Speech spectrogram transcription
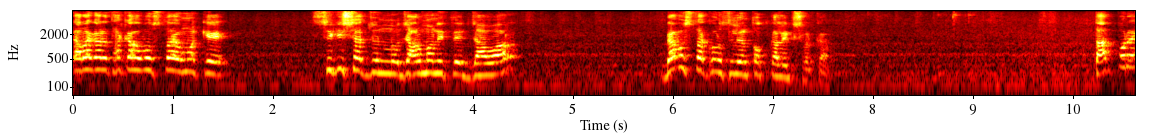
কারাগারে থাকা অবস্থায় ওনাকে চিকিৎসার জন্য জার্মানিতে যাওয়ার ব্যবস্থা করেছিলেন তৎকালীন সরকার। তারপরে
